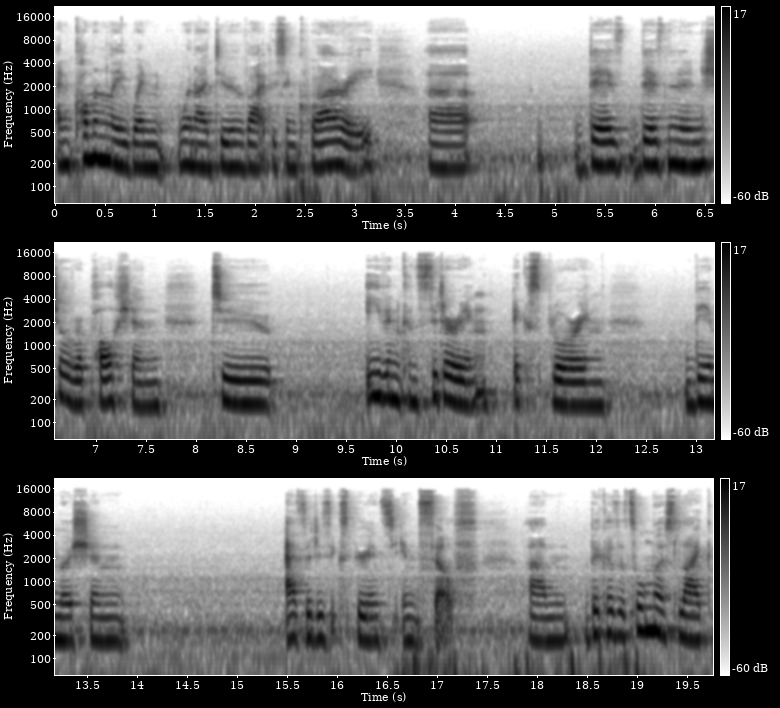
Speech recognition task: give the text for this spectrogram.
And commonly, when, when I do invite this inquiry, uh, there's there's an initial repulsion to even considering exploring the emotion as it is experienced in self. Um, because it's almost like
